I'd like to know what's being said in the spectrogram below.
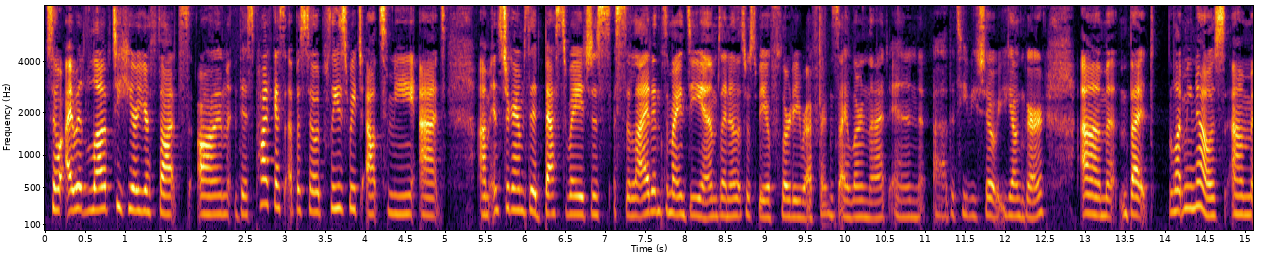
So I would love to hear your thoughts on this podcast episode. Please reach out to me at um, Instagram's the best way. Just slide into my DMs. I know that's supposed to be a flirty reference. I learned that in uh, the TV show Younger, um, but let me know. Um,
